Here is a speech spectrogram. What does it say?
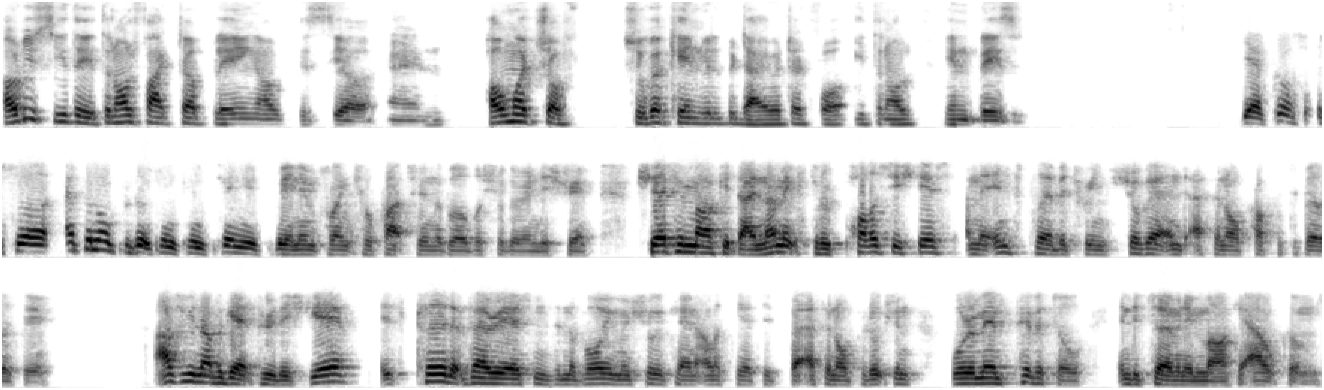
How do you see the ethanol factor playing out this year, and how much of sugarcane will be diverted for ethanol in Brazil? Yeah, of course. So ethanol production continues to be an influential factor in the global sugar industry, shaping market dynamics through policy shifts and the interplay between sugar and ethanol profitability. As we navigate through this year, it's clear that variations in the volume of sugarcane allocated for ethanol production will remain pivotal in determining market outcomes.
